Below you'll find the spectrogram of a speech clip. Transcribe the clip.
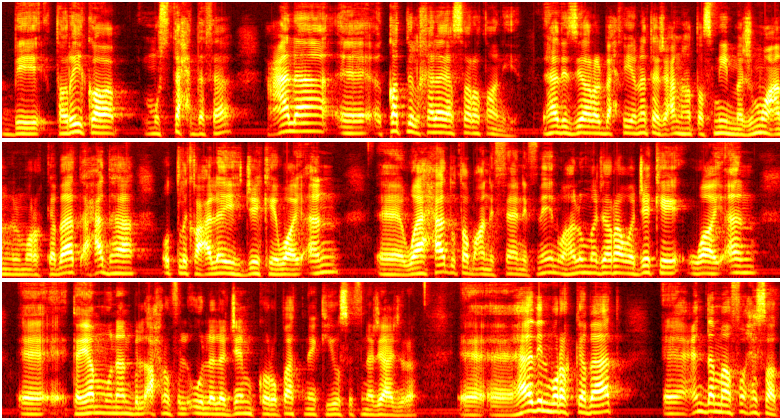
بطريقة مستحدثة على قتل الخلايا السرطانية. هذه الزيارة البحثية نتج عنها تصميم مجموعة من المركبات أحدها أطلق عليه JKYN واحد وطبعا الثاني اثنين وهلم جرى و JKYN تيمنا بالأحرف الأولى لجيم كوروباتنيك يوسف نجاجرة. هذه المركبات عندما فحصت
